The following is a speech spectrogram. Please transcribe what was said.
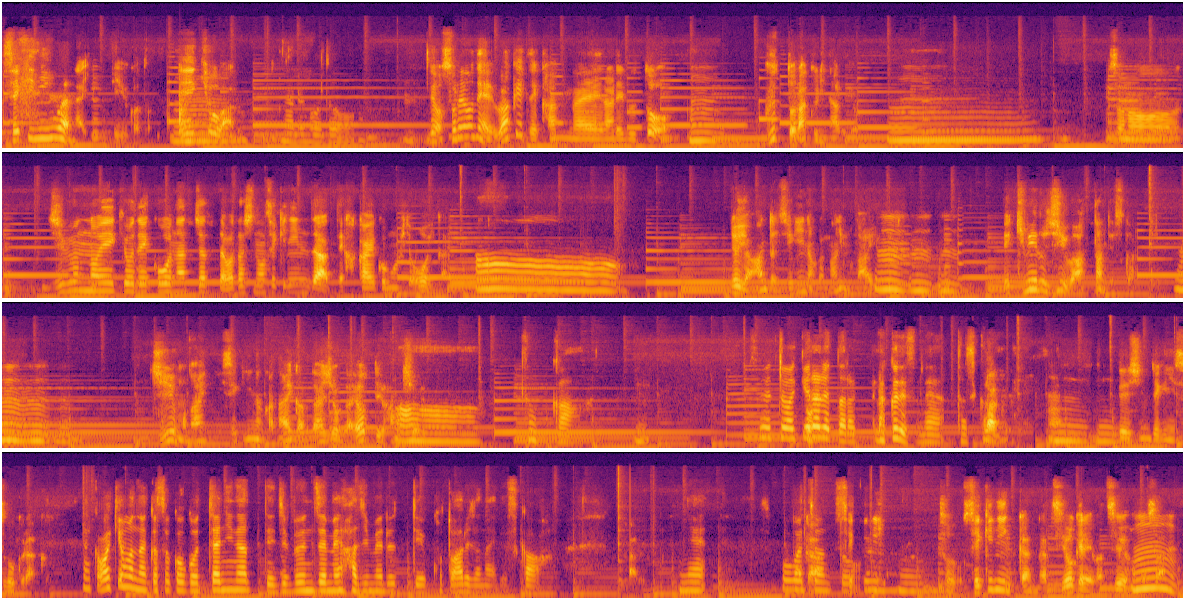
責任はないっていうこと。影響はある、うん。なるほど。うん。でもそれをね分けて考えられるとうん。ぐっと楽になるよ。その自分の影響でこうなっちゃった私の責任だって抱え込む人多いから。いやいやあんたに責任なんか何もないよ、うんうんえ決める自由はあったんですからうんうんうん自由もないのに責任なんかないから大丈夫だよっていう話を。ああそっか。そうやって分けられたら楽ですね。確かに。楽、ううんんうん。精神的にすごく楽。なんか訳もなんかそこごっちゃになって自分責め始めるっていうことあるじゃないですか。ね。そこがちゃんとなんか責任うん。そう責任感が強ければ強いほうどさ、ん。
